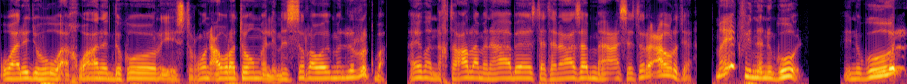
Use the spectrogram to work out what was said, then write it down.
والده وأخوان الذكور يسترون عورتهم اللي من السرة ومن للركبة. أيضا نختار له ملابس تتناسب مع ستر عورته. ما يكفي أن نقول نقول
